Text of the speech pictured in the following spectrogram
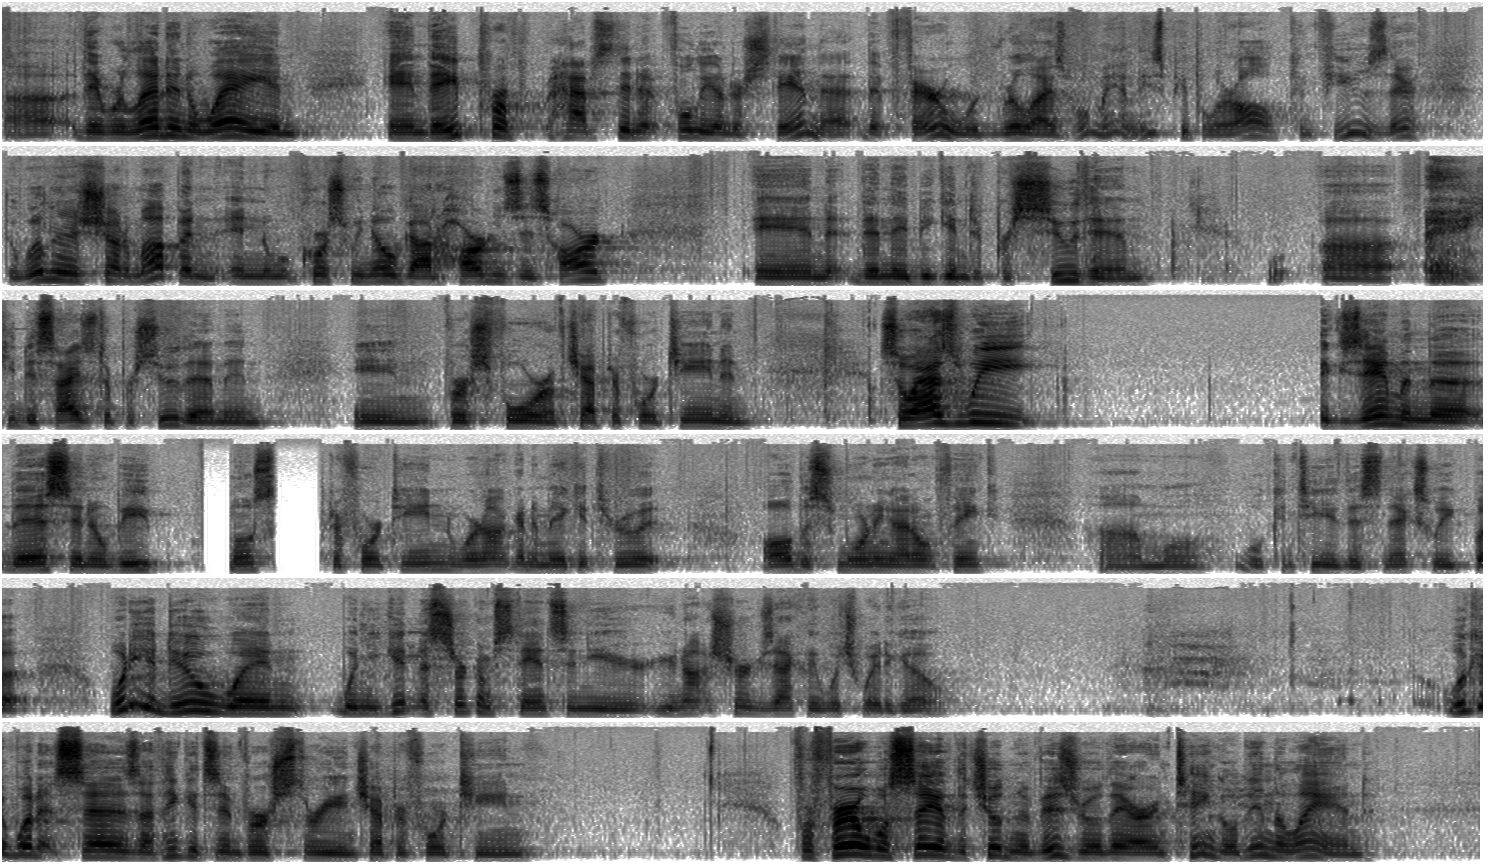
Uh, they were led in a way, and, and they perhaps didn't fully understand that, that Pharaoh would realize, well, man, these people are all confused. There, the wilderness shut them up, and, and of course, we know God hardens his heart, and then they begin to pursue them. Uh, he decides to pursue them in, in verse 4 of chapter 14. And so, as we examine the, this, and it'll be mostly chapter 14, we're not going to make it through it all this morning, I don't think. Um, we'll, we'll continue this next week. But what do you do when, when you get in a circumstance and you're, you're not sure exactly which way to go? Look at what it says. I think it's in verse 3 in chapter 14. For Pharaoh will say of the children of Israel, They are entangled in the land,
